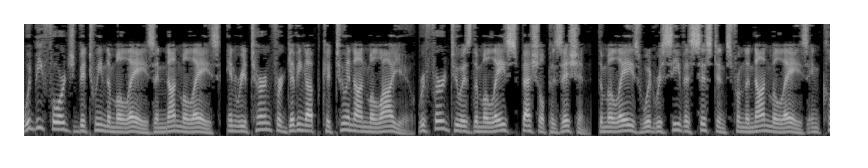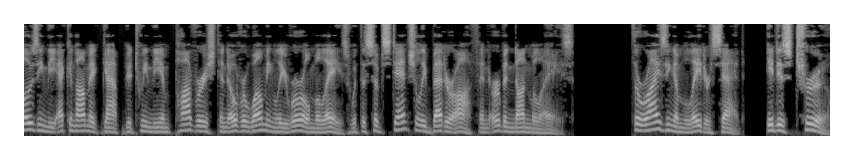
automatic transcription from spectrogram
would be forged between the Malays and non-Malays, in return for giving up Ketuanan Melayu referred to as the Malays' special position, the Malays would receive assistance from the non-Malays in closing the economic gap between the impoverished and overwhelmingly rural Malays with the substantially better off and urban non-Malays. Thuraisingham later said, "...it is true.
